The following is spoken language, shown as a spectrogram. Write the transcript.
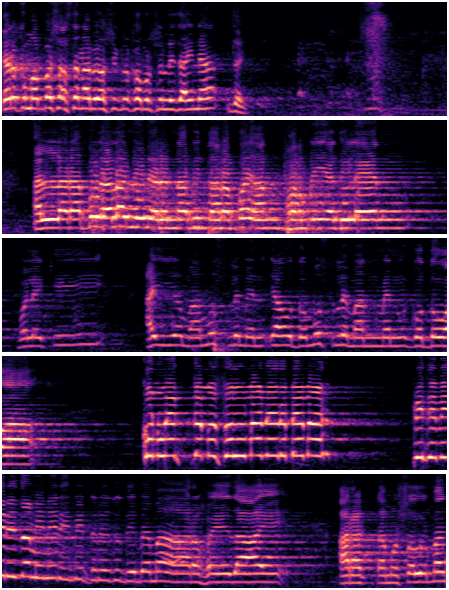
এরকম অভ্যাস আছে না অসুখের খবর শুনলে যাই না? যাই। আল্লাহ রাব্বুল আলামিনের নবী তারা বয়ান ফরমাইয়া দিলেন। বলে কি? আইয়ামা মুসলিমিন ইয়াউদু মুসলিমান মিন গুদওয়া। কোন একটা মুসলমানের বেমার পৃথিবীর জমিনের ভিতরে যদি বেমার হয়ে যায় আর একটা মুসলমান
